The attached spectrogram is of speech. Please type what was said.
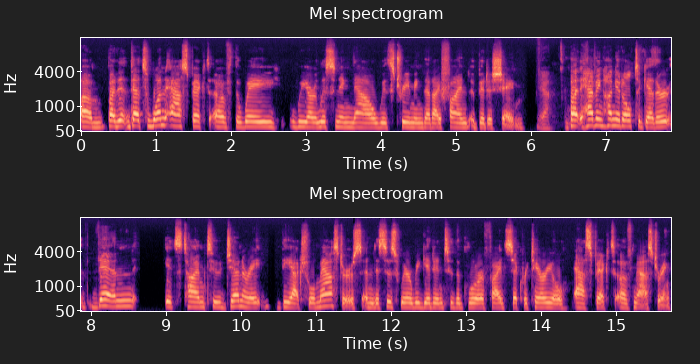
um, but it, that's one aspect of the way we are listening now with streaming that I find a bit of shame. Yeah. But having hung it all together, then it's time to generate the actual masters. And this is where we get into the glorified secretarial aspect of mastering.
